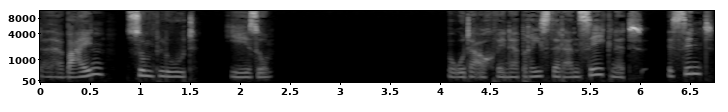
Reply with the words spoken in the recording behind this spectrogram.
der Wein zum Blut Jesu. Oder auch wenn der Priester dann segnet, es sind,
